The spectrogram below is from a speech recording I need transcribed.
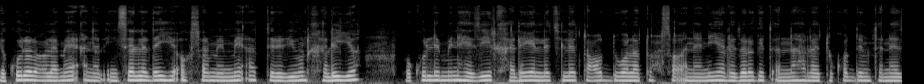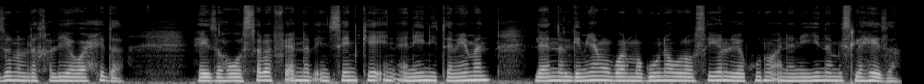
يقول العلماء أن الإنسان لديه أكثر من مائة تريليون خلية وكل من هذه الخلايا التي لا تعد ولا تحصى أنانية لدرجة أنها لا تقدم تنازلا لخلية واحدة. هذا هو السبب في أن الإنسان كائن أناني تماما لأن الجميع مبرمجون وراثيا ليكونوا أنانيين مثل هذا.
